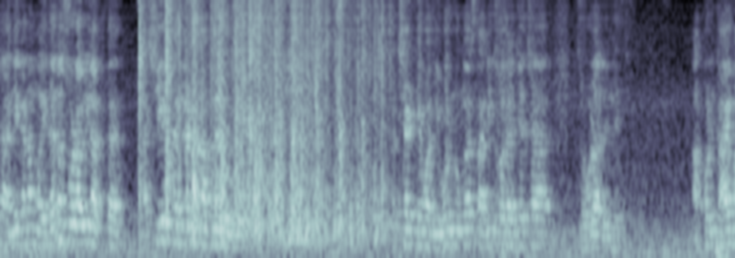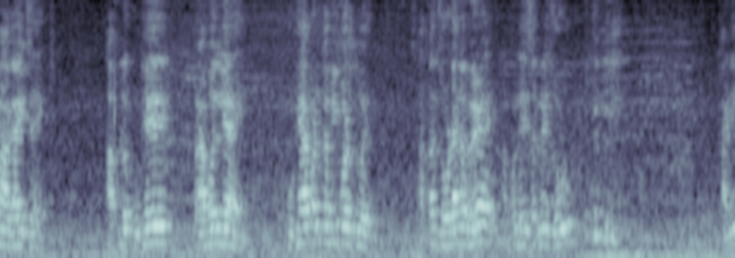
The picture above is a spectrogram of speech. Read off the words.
तर अनेकांना मैदानं सोडावी लागतात अशी एक संघटना आपल्याला उभी आहे. लक्षात ठेवा निवडणुका स्थानिक स्वराज्याच्या जवळ आलेले आहेत. आपण काय मागायचं आहे आपलं कुठे प्राबल्य आहे? कुठे आपण कमी पडतोय? आता जोडायला वेळ आहे आपण हे सगळे जोडू. आणि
